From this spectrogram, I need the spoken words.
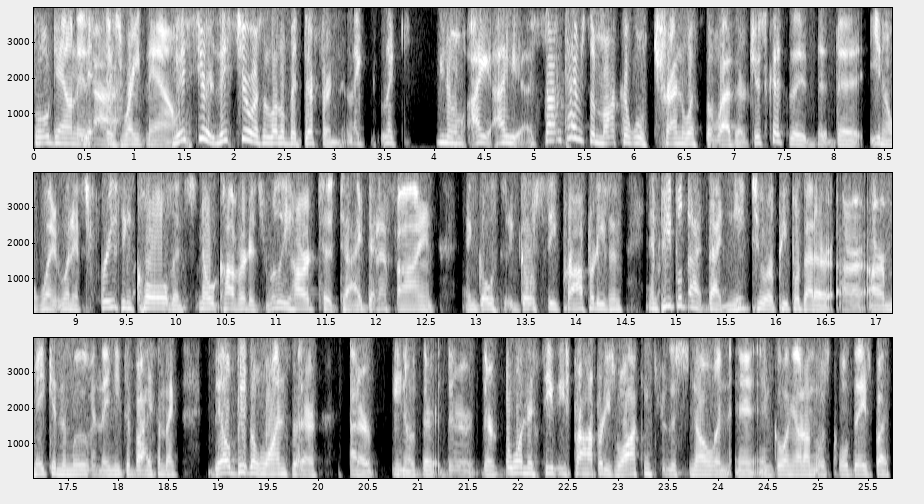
slowdown is, yeah. is right now. This year, this year was a little bit different. Like, like you know, I, I sometimes the market will trend with the weather just because the, the, the, you know, when, when it's freezing cold and snow covered, it's really hard to, to identify and, and go, go see properties. And, and people that, that need to, or people that are, are, are making the move and they need to buy something, they'll be the ones that are, that are you know they're they're they're going to see these properties walking through the snow and, and and going out on those cold days. But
